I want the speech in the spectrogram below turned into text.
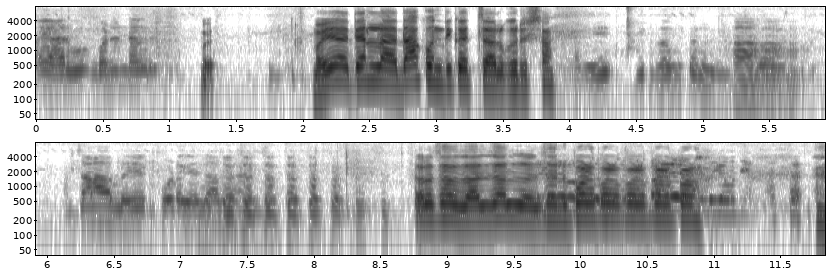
अरे अरे बटन टाक रे. भैया त्यांना दाखवून ती कधी चालू करीस सांग. अरे, इथं जाऊन चला. हा हा हा. चला आपलं एक फोटो घ्यायचा चल, चल, चल, चल, चल, चल, चल. चला चला झालं झालं झालं झालं. पळ पळ पळ पळ पळ.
